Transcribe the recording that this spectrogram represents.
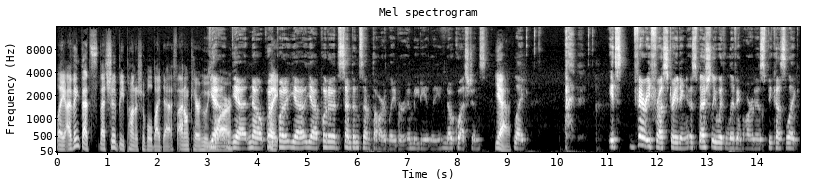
Like I think that's that should be punishable by death. I don't care who you are. yeah, yeah, no, put Like- put it, yeah, yeah, put a sentence them to hard labor immediately, no questions. Yeah. Like, it's very frustrating, especially with living artists, because like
